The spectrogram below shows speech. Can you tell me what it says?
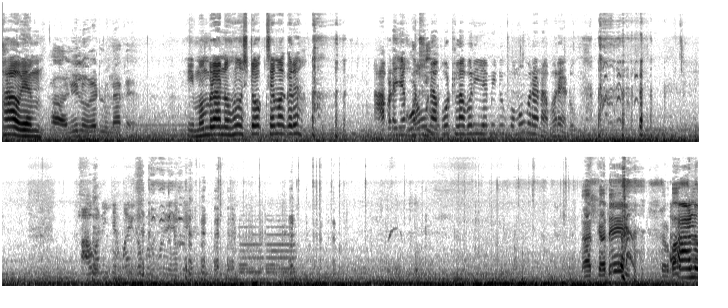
ખાવ એમ. હા લીલું એટલું નાખે. એ મમરાનો શું સ્ટોક શેમાં કરે? આપણે જેમ ઘઉંના પોટલા ભરીએ એમ ટૂંકમાં મમરાના ભરે ટૂંકમાં આવવાની કે મારી ખબર પડે એમ. દાંત કાઢે. આનો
